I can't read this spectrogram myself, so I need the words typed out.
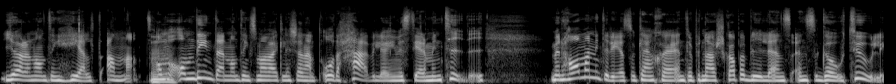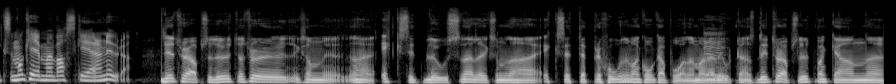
göra någonting helt annat. Mm. Om, om det inte är någonting som man verkligen känner att Åh, det här vill jag investera min tid i. Men har man inte det så kanske entreprenörskapet blir ens, ens go-to. Liksom. Okej, men vad ska jag göra nu då? Det tror jag absolut. Jag tror liksom, den här exit bluesen eller liksom den här exit depressionen man kan åka på när man Mm. har gjort den. Så det tror jag absolut man kan eh,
